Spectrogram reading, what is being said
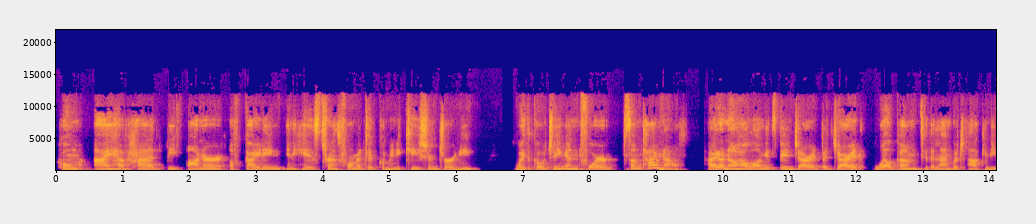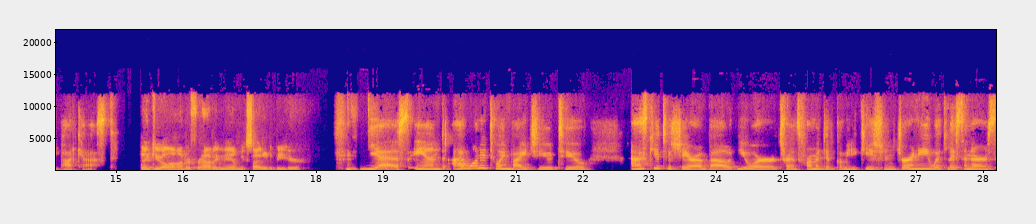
whom I have had the honor of guiding in his transformative communication journey with coaching and for some time now. I don't know how long it's been, Jared, but Jared, welcome to the Language Alchemy podcast. Thank you, Alejandra, for having me. I'm excited to be here. yes. And I wanted to invite you to ask you to share about your transformative communication journey with listeners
